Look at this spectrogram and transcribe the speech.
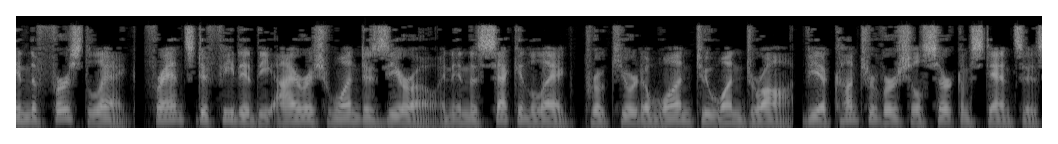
In the first leg, France defeated the Irish 1–0 and in the second leg procured a 1–1 draw, via controversial circumstances,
